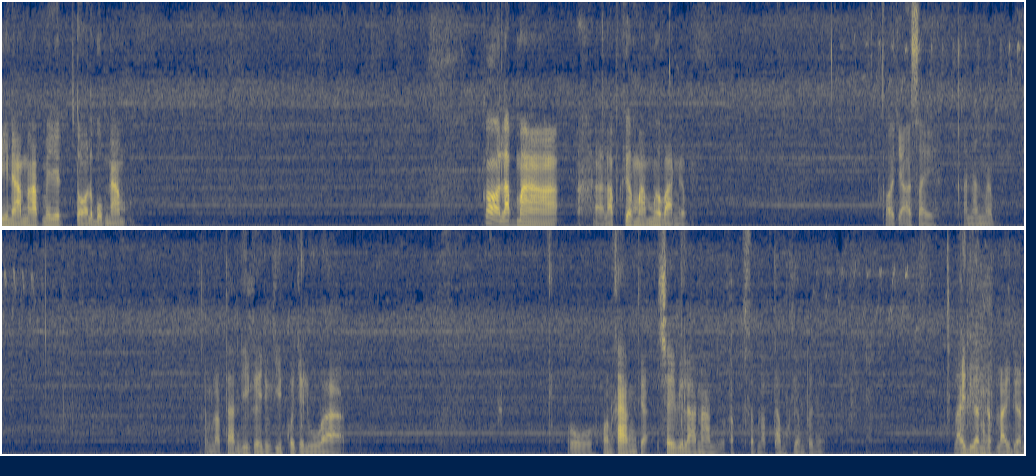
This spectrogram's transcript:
มีน้ำนะครับ ไม่ได้ต่อระบบน้ำ ก็รับมาารับเครื่องมาเมื่อวันครับ ก็จะอาศัยอันนั้นครับสำหรับท่านที่เคยดูคลิปก็จะรู้ว่า โอ้ค่อนข้างจะใช้เวลานานอยู่ครับสำหรับทำเครื่องตัวนี้ หลายเดือนครับ หลายเดือน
